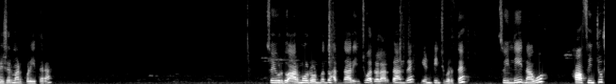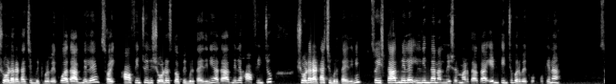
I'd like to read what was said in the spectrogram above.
ಮೆಷರ್ ಮಾಡ್ಕೊಳ್ಳಿ ಈ ತರ. ಸೊ ಇವ್ರದ್ದು ಆರ್ಮೋಲ್ ರೌಂಡ್ ಬಂದು ಹದಿನಾರು ಇಂಚು, ಅದರಲ್ಲಿ ಅರ್ಧ ಅಂದ್ರೆ ಎಂಟು ಇಂಚು ಬರುತ್ತೆ. ಸೊ ಇಲ್ಲಿ ನಾವು ಹಾಫ್ ಇಂಚು ಶೋಲ್ಡರ್ ಅಟ್ಯಾಚಿಗೆ ಬಿಟ್ಬಿಡ್ಬೇಕು. ಅದಾದ್ಮೇಲೆ ಸಾರಿ ಹಾಫ್ ಇಂಚು ಇಲ್ಲಿ ಶೋಲ್ಡರ್ ಸ್ಲೋಪಿಗೆ ಬಿಡ್ತಾ ಇದ್ದೀನಿ. ಅದಾದ್ಮೇಲೆ ಹಾಫ್ ಇಂಚು ಶೋಲ್ಡರ್ ಅಟ್ಯಾಚ್ ಬಿಡ್ತಾ ಇದ್ದೀನಿ. ಸೊ ಇಷ್ಟಾದ್ಮೇಲೆ ಇಲ್ಲಿಂದ ನಾನು ಮೆಷರ್ ಮಾಡಿದಾಗ ಎಂಟು ಇಂಚು ಬರಬೇಕು ಓಕೆನಾ ಸೊ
